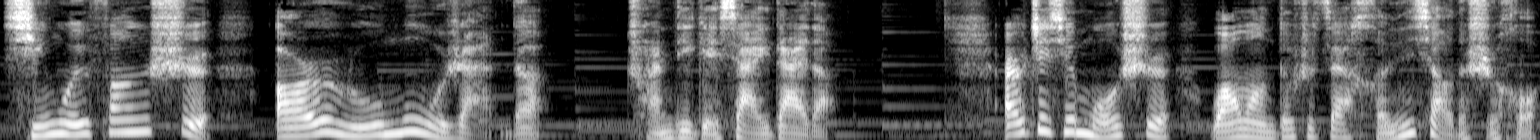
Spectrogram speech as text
行为方式，耳濡目染的传递给下一代的。而这些模式，往往都是在很小的时候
